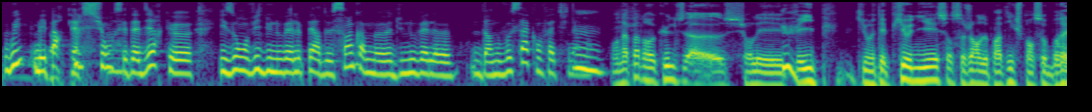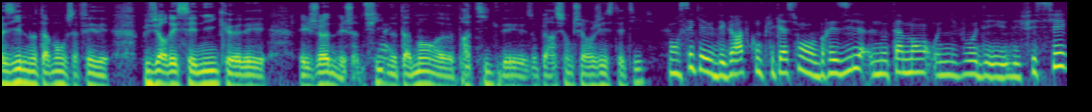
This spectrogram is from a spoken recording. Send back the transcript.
Oui, mais par pulsion, c'est-à-dire qu'ils ont envie d'une nouvelle paire de seins comme euh, euh, d'un nouveau sac, en fait, finalement. Mm. On n'a pas de recul euh, sur les pays qui ont été pionniers sur ce genre de pratique. Je pense au Brésil, notamment, où ça fait plusieurs décennies que les, jeunes, les jeunes filles, notamment, pratiquent des opérations de chirurgie esthétique. On sait qu'il y a eu des graves complications au Brésil, notamment au niveau des, fessiers.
